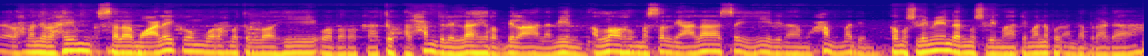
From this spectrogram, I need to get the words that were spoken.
Bismillahirrahmanirrahim. Assalamualaikum warahmatullahi wabarakatuh. Alhamdulillahi rabbil alamin. Allahumma salli ala sayyidina Muhammadin. Kaum muslimin dan muslimat di mana pun anda berada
